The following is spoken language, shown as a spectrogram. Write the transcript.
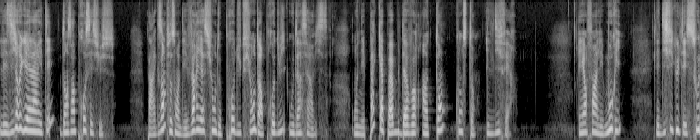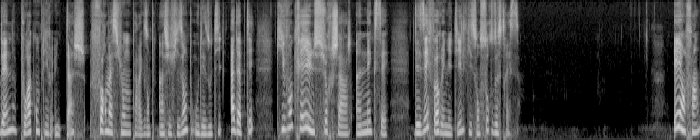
les irrégularités dans un processus. Par exemple, ce sont des variations de production d'un produit ou d'un service. On n'est pas capable d'avoir un temps constant, il diffère. Et enfin, les mouris, les difficultés soudaines pour accomplir une tâche, formation par exemple insuffisante ou des outils adaptés qui vont créer une surcharge, un excès, des efforts inutiles qui sont source de stress. Et enfin,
